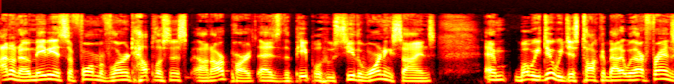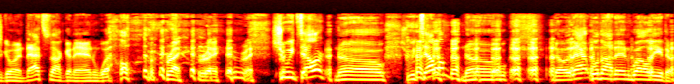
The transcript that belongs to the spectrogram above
I don't know, maybe it's a form of learned helplessness on our part as the people who see the warning signs and what we do, we just talk about it with our friends, going, "That's not going to end well." right, right, right. Should we tell her? No. Should we tell them? No, no. That will not end well either.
